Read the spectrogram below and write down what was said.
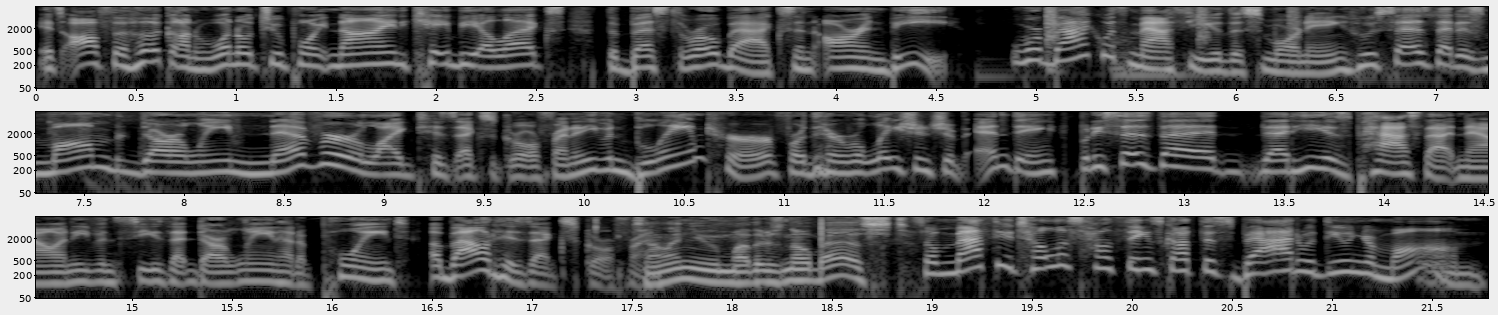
It's off the hook on 102.9 KBLX, the best throwbacks in R&B. We're back with Matthew this morning, who says that his mom, Darlene, never liked his ex girlfriend and even blamed her for their relationship ending. But he says that that he is past that now and even sees that Darlene had a point about his ex girlfriend. Telling you, mothers know best. So, Matthew, tell us how things got this bad with you and your mom.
